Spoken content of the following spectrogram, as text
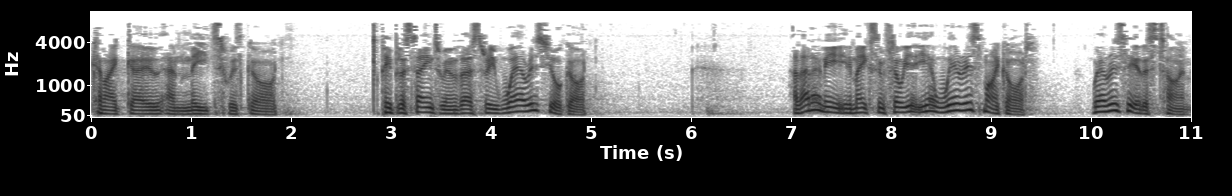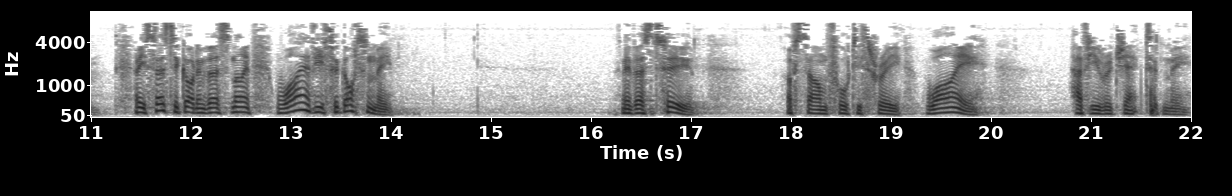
can I go and meet with God? People are saying to him in verse 3, where is your God? And that only makes him feel, yeah, yeah, where is my God? Where is he at this time? And he says to God in verse 9, why have you forgotten me? And in verse 2 of Psalm 43, why have you rejected me?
